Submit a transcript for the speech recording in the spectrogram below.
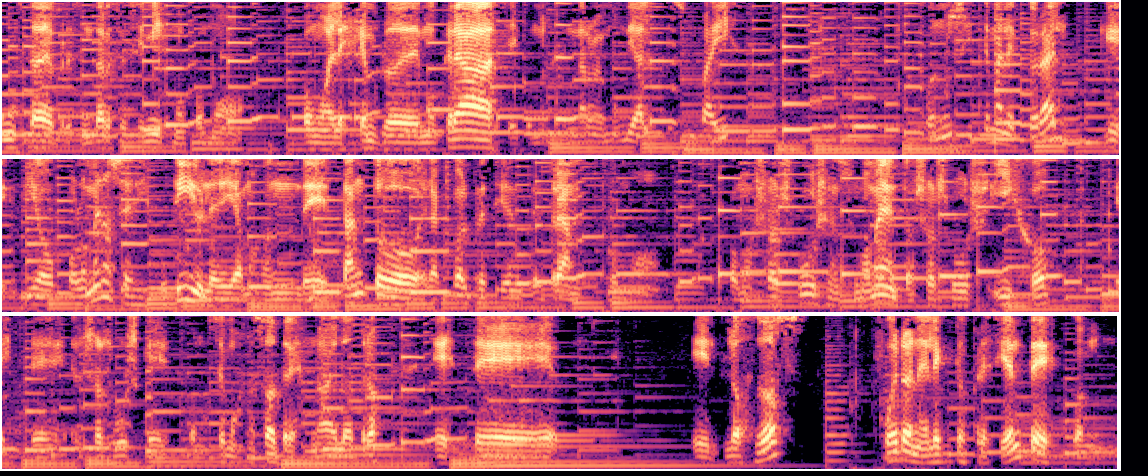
gusta de presentarse a sí mismo como, como el ejemplo de democracia y como el gendarme mundial, es un país con un sistema electoral que, digo, por lo menos es discutible, digamos, donde tanto el actual presidente Trump como, como George Bush en su momento, George Bush hijo, este, el George Bush que conocemos nosotros, no el otro, este, eh, los dos fueron electos presidentes con,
